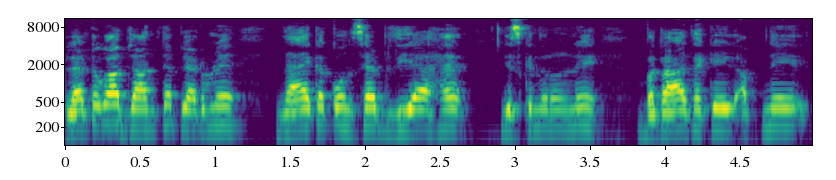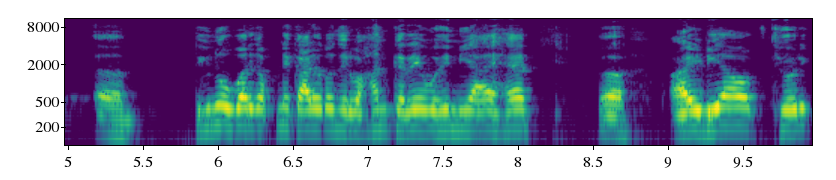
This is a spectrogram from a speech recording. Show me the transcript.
प्लेटो का आप जानते हैं, प्लेटो ने न्याय का कॉन्सेप्ट दिया है, जिसके अंदर उन्होंने बताया था कि अपने तीनों वर्ग अपने कार्यों का निर्वहन करें, वही न्याय है। आइडिया ऑफ़ थ्योरी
